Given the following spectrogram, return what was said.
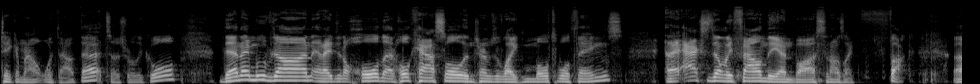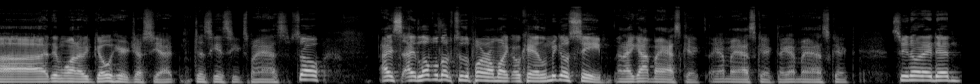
take him out without that so it's really cool. Then i moved on and i did a whole that whole castle in terms of like multiple things and i accidentally found the end boss and i was like fuck. Uh i didn't want to go here just yet just in case he kicks my ass. So I leveled up to the point where i'm like okay let me go see and i got my ass kicked. I got my ass kicked. I got my ass kicked. So you know what i did?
